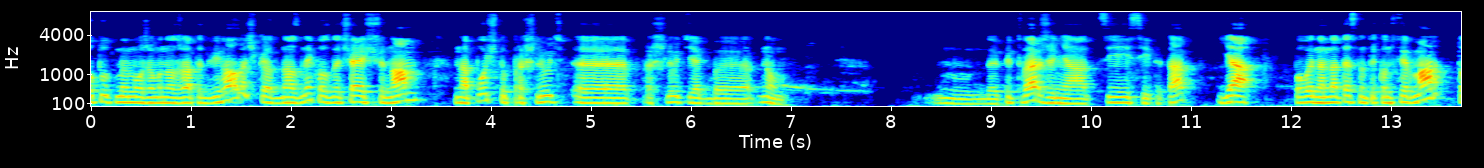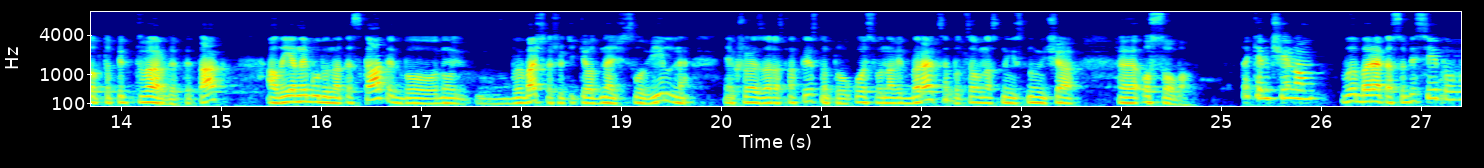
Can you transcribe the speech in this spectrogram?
Отут ми можемо нажати дві галочки. Одна з них означає, що нам на почту пришлють, е, пришлють якби, ну, підтвердження цієї сіти. Так? Я повинен натиснути конфірмар, тобто підтвердити, так? Але я не буду натискати, бо ну, ви бачите, що тільки одне число вільне. Якщо я зараз натисну, то у когось вона відбереться, бо це у нас не існуюча е, особа. Таким чином, ви берете собі сіту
